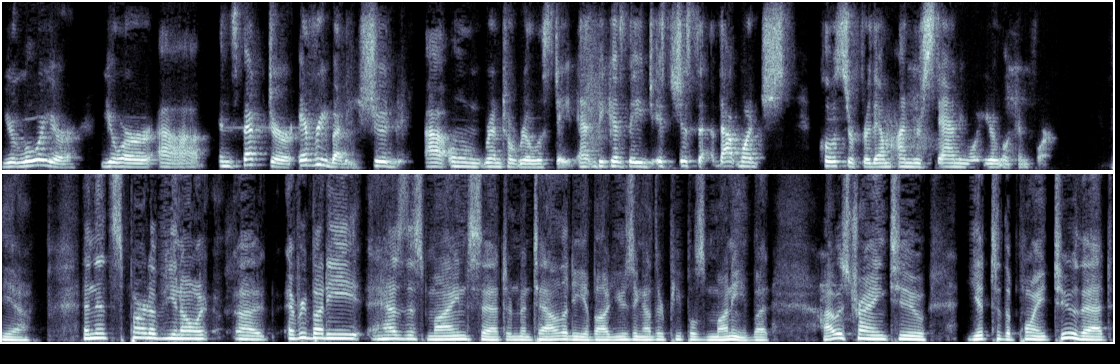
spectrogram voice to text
your lawyer, your uh, inspector, everybody should uh, own rental real estate, and because they, it's just that much closer for them understanding what you're looking for. Yeah, and that's part of you know uh, everybody has this mindset and mentality about using other people's money, but I was trying to get to the point too that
